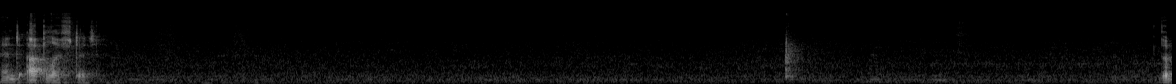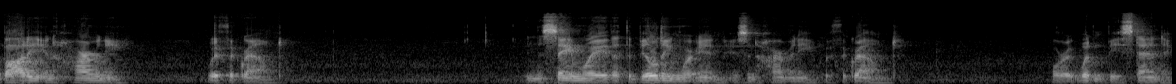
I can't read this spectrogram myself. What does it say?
and uplifted. The body in harmony with the ground. In the same way that the building we're in is in harmony with the ground, or it wouldn't be standing.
